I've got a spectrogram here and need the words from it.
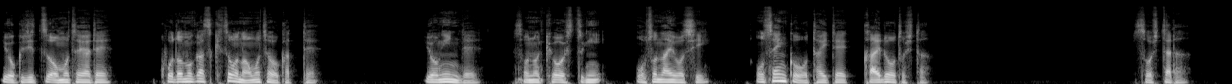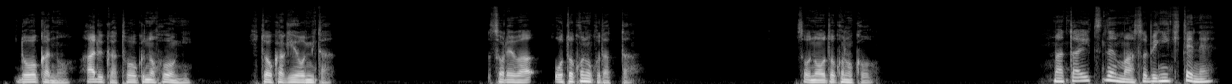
翌日おもちゃ屋で子供が好きそうなおもちゃを買って、四人でその教室にお供えをし、お線香を焚いて帰ろうとした。そしたら、廊下の遥か遠くの方に人影を見た。それは男の子だった。その男の子、またいつでも遊びに来てね、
